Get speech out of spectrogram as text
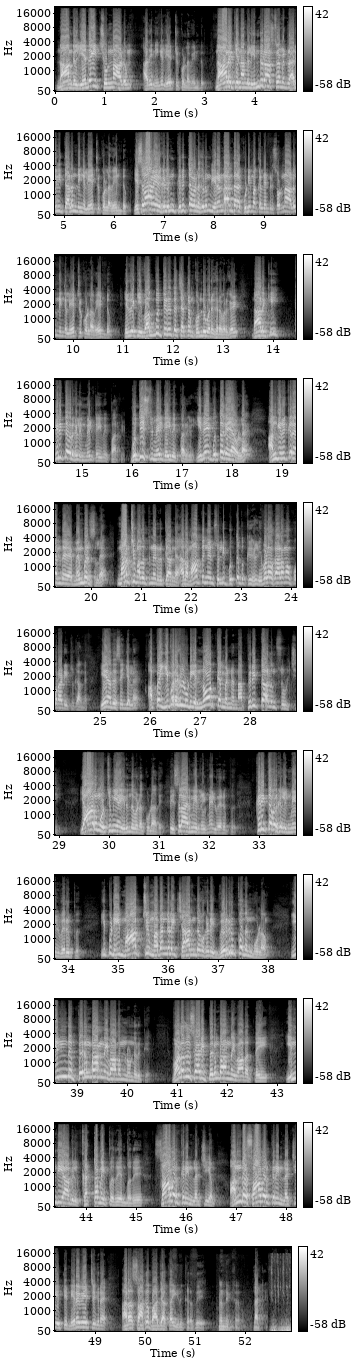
நாங்கள் எதை சொன்னாலும் அதை நீங்கள் ஏற்றுக்கொள்ள வேண்டும். நாளைக்கு நாங்கள் இந்து ராஷ்டிரம் என்று அறிவித்தாலும் நீங்கள் ஏற்றுக்கொள்ள வேண்டும். இஸ்லாமியர்களும் கிறிஸ்தவர்களும் இரண்டாம் தர குடிமக்கள் என்று சொன்னாலும் நீங்கள் ஏற்றுக்கொள்ள வேண்டும். இன்றைக்கு வக்பு திருத்த சட்டம் கொண்டு வருகிறவர்கள் நாளைக்கு கிறித்தவர்களின் மேல் கை வைப்பார்கள். புத்திஸ்ட் மேல் கை வைப்பார்கள். இதே புத்தகையாவில் அங்க இருக்கிற அந்த மெம்பர்ஸ்ல மாற்று மதத்தினர் இருக்காங்க. அதை மாத்துங்கன்னு சொல்லி புத்த புக்குகள் இவ்வளவு காலமா போராடிட்டு இருக்காங்க. ஏன் அதை செய்யல? அப்ப இவர்களுடைய நோக்கம் என்னன்னா பிரித்தாலும் சூழ்ச்சி. யாரும் ஒற்றுமையா இருந்து விடக்கூடாது. இஸ்லாமியர்கள் மேல் வெறுப்பு கிறித்தவர்களின் மேல் வெறுப்பு. இப்படி மாற்று மதங்களை சார்ந்தவர்களை வெறுப்பதன் மூலம் இந்த பெரும்பான்மை வாதம் ஒன்று இருக்கு. வலதுசாரி பெரும்பான்மை வாதத்தை இந்தியாவில் கட்டமைப்பது என்பது சாவர்கரின் லட்சியம். அந்த சாவர்கரின் லட்சியத்தை நிறைவேற்றுகிற அரசாக பாஜக இருக்கிறது. நன்றிங்க சார். நன்றி.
